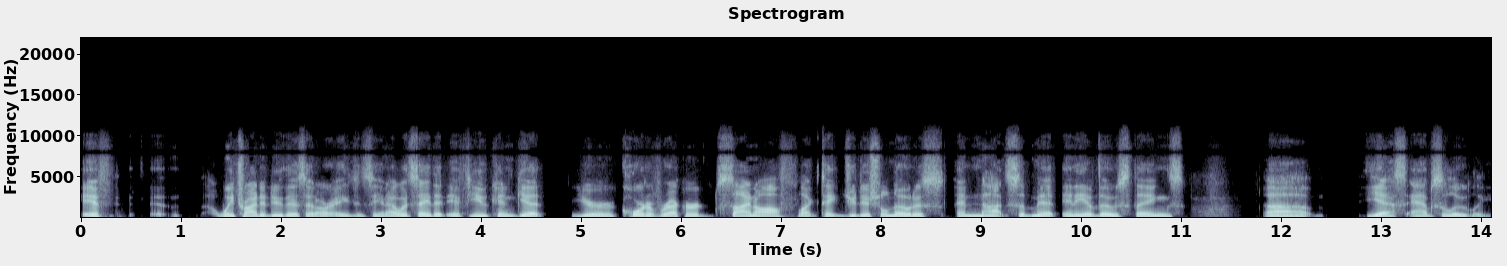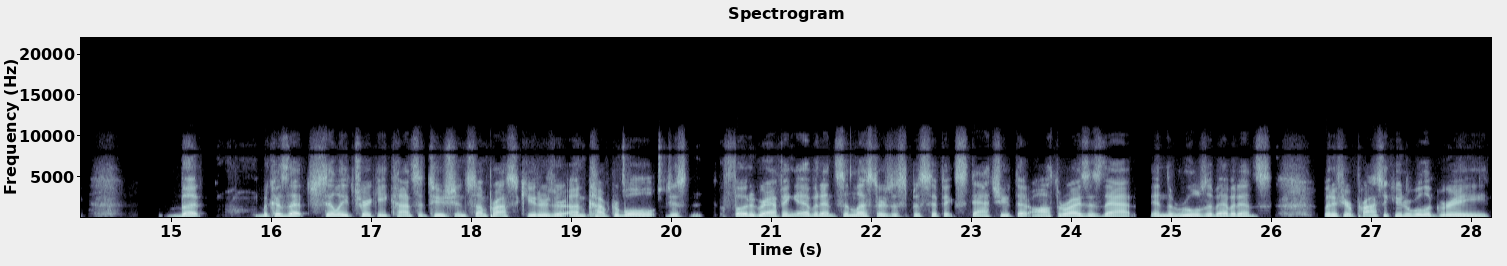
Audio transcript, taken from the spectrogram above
if uh, we try to do this at our agency, and I would say that if you can get your court of record sign off, like take judicial notice and not submit any of those things, uh, yes, absolutely. But because that silly, tricky constitution, some prosecutors are uncomfortable just photographing evidence unless there's a specific statute that authorizes that in the rules of evidence. But if your prosecutor will agree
